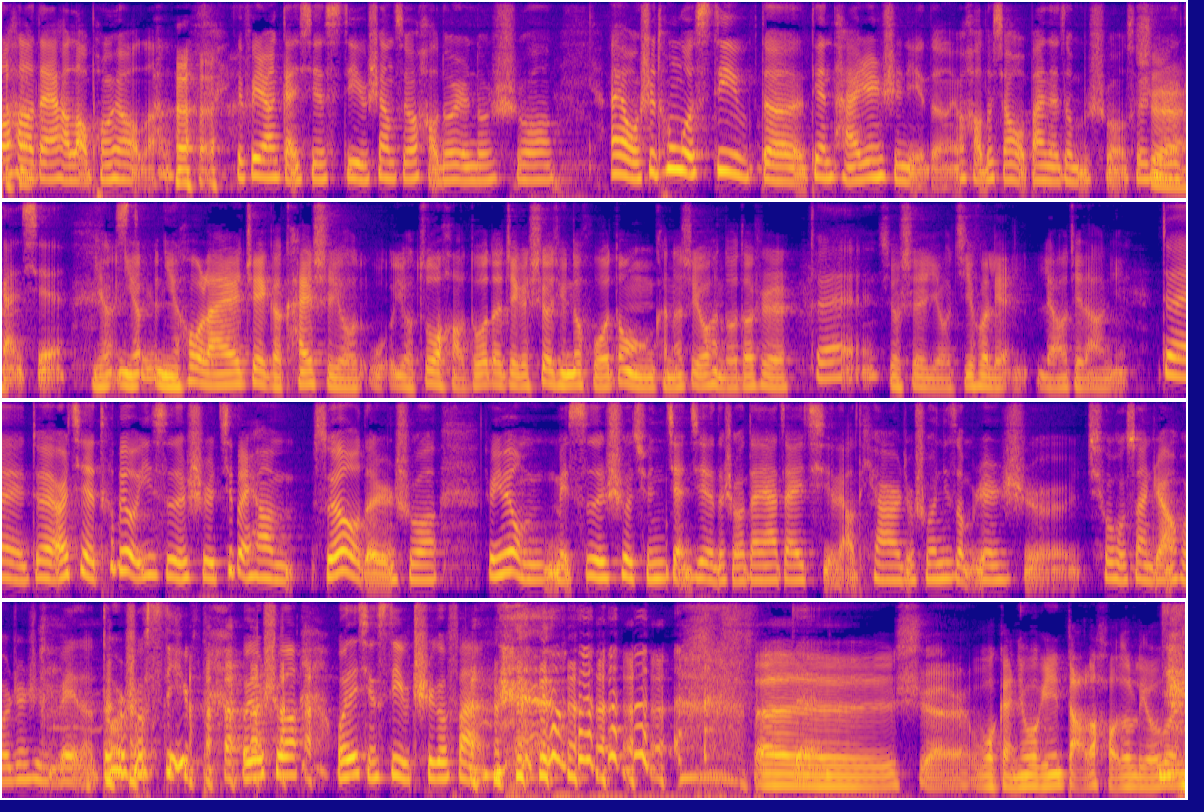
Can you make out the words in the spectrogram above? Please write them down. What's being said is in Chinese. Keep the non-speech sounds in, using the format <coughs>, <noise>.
Hello，Hello，大家好，<laughs> 老朋友了，也非常感谢 Steve。上次有好多人都说，哎呀，我是通过 Steve 的电台认识你的，有好多小伙伴在这么说，所以特别感谢。你你你后来这个开始有有做好多的这个社群的活动，可能是有很多都是对，就是有机会了了解到你。对对，而且特别有意思的是，基本上所有的人说，就因为我们每次社群简介的时候，大家在一起聊天，就说你怎么认识秋后算账或者认识雨薇的，都是说 <laughs> Steve，我就说我得请 Steve 吃个饭。<laughs> 呃，是我感觉我给你打了好多流过去，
